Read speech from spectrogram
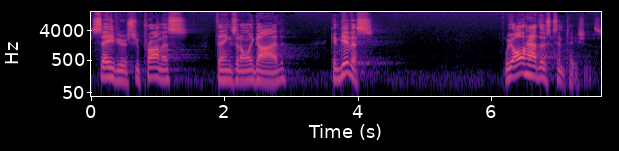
saviors who promise things that only God can give us. We all have those temptations.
